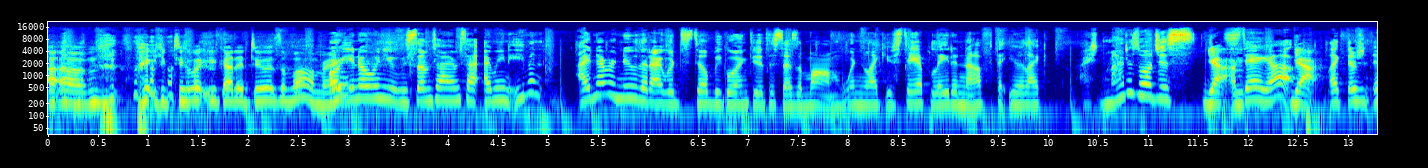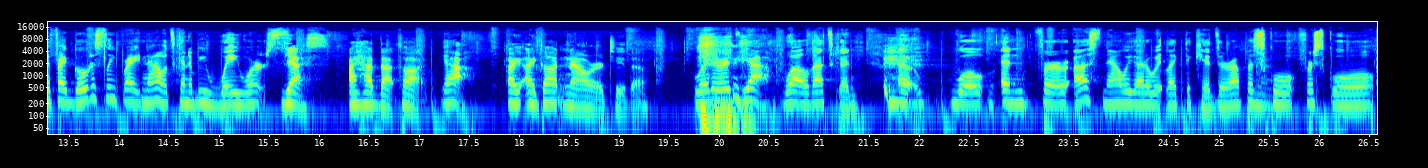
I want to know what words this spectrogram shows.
Um, but you do what you got to do as a mom, right? Or you know when you sometimes I mean even I never knew that I would still be going through this as a mom when like you stay up late enough that you're like I might as well just Yeah, I'm- stay up. yeah. Like there's if I go to sleep right now it's going to be way worse. yes, I had that thought. Yeah. I, I got an hour or two though. Whether it, yeah, well, that's good. Uh, well, and for us now, we got to wait. Like the kids are up at school for school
